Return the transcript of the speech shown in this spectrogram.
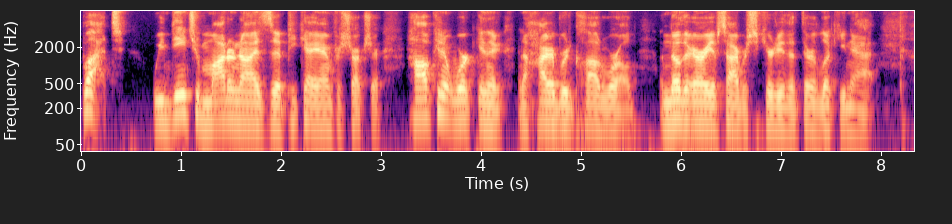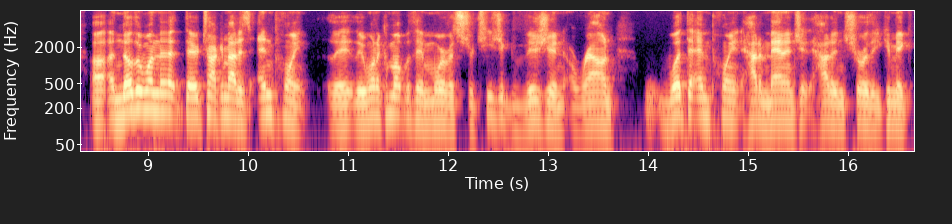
But we need to modernize the PKI infrastructure. How can it work in a, in a hybrid cloud world? Another area of cybersecurity that they're looking at. Uh, another one that they're talking about is endpoint. They, they want to come up with a more of a strategic vision around what the endpoint, how to manage it, how to ensure that you can make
